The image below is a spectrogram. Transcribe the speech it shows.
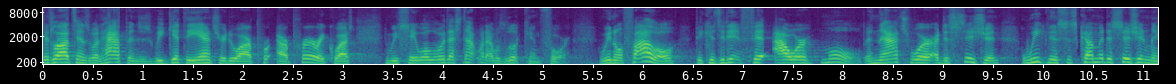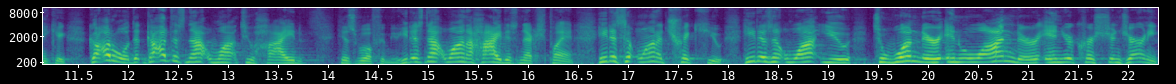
Here's a lot of times what happens is we get the answer to our, our prayer request and we say, Well, Lord, that's not what I was looking for. We don't follow because it didn't fit our mold. And that's where a decision, weakness has come in decision making. God, will, God does not want to hide his will from you. He does not want to hide his next plan. He doesn't want to trick you. He doesn't want you to wonder and wander in your Christian journey.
